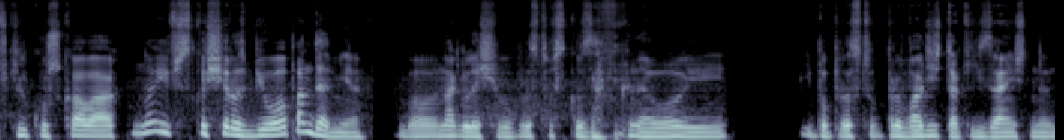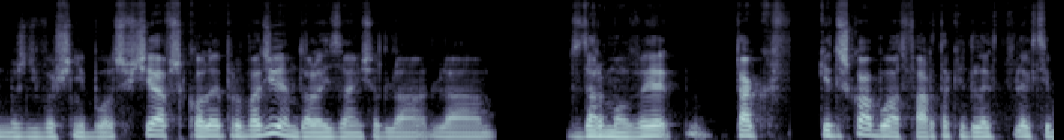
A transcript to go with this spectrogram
w, kilku szkołach, no i wszystko się rozbiło o pandemię, bo nagle się po prostu wszystko zamknęło i, i po prostu prowadzić takich zajęć no, możliwości nie było. Oczywiście ja w szkole prowadziłem dalej zajęcia dla, dla darmowe, tak kiedy szkoła była otwarta, kiedy lek lekcje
